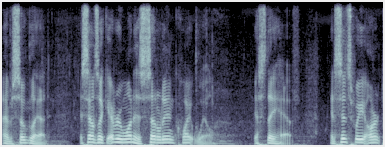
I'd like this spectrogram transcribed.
I'm so glad. It sounds like everyone has settled in quite well. Yes, they have. And since we aren't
